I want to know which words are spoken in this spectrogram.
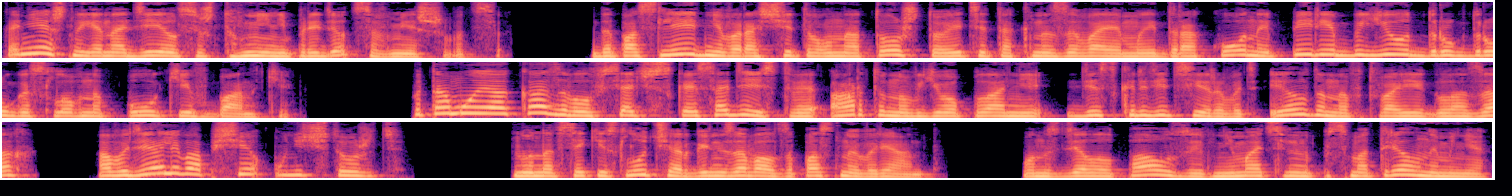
Конечно, я надеялся, что мне не придется вмешиваться. До последнего рассчитывал на то, что эти так называемые драконы перебьют друг друга, словно пауки в банке. Потому и оказывал всяческое содействие Артону в его плане дискредитировать Элдона в твоих глазах, а в идеале вообще уничтожить. Но на всякий случай организовал запасной вариант. Он сделал паузу и внимательно посмотрел на меня,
